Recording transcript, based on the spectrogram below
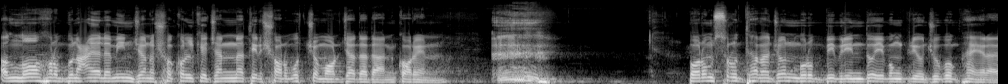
আল্লাহ রব্বুল আয়ালামিন যেন সকলকে জান্নাতের সর্বোচ্চ মর্যাদা দান করেন। পরম শ্রদ্ধাভাজন মুরব্বীবৃন্দ এবং প্রিয় যুবক ভাইয়েরা,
